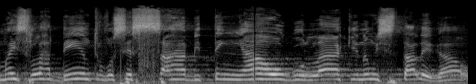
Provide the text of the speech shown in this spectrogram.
mas lá dentro você sabe, tem algo lá que não está legal?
